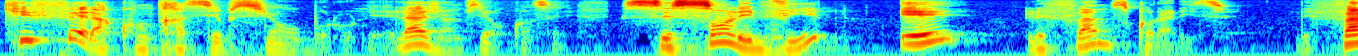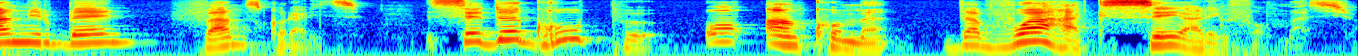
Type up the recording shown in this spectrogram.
Qui fait la contraception au Burundi? Là, j'en viens au conseil. Ce sont les villes et les femmes scolarisées. Les femmes urbaines, femmes scolarisées. Ces deux groupes ont en commun d'avoir accès à l'information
